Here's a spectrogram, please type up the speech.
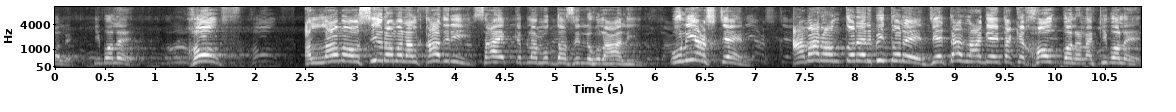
বলে। কি বলে? খৌফ। আল্লামা ওসির রহমান আল কাদরি সাহেব কেবলা মুদাজিল্লুহুল আলী, উনি আসছেন। আমার অন্তরের ভিতরে যেটা লাগে এটাকে খৌফ বলে না, কি বলে?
